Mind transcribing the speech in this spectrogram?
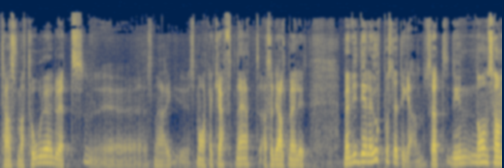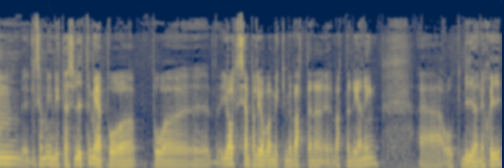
transformatorer, du vet, eh, såna här smarta kraftnät, alltså det är allt möjligt. Men vi delar upp oss lite grann. Så att det är någon som liksom inriktar sig lite mer på, på eh, jag till exempel jobbar mycket med vatten, vattenrening eh, och bioenergi.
